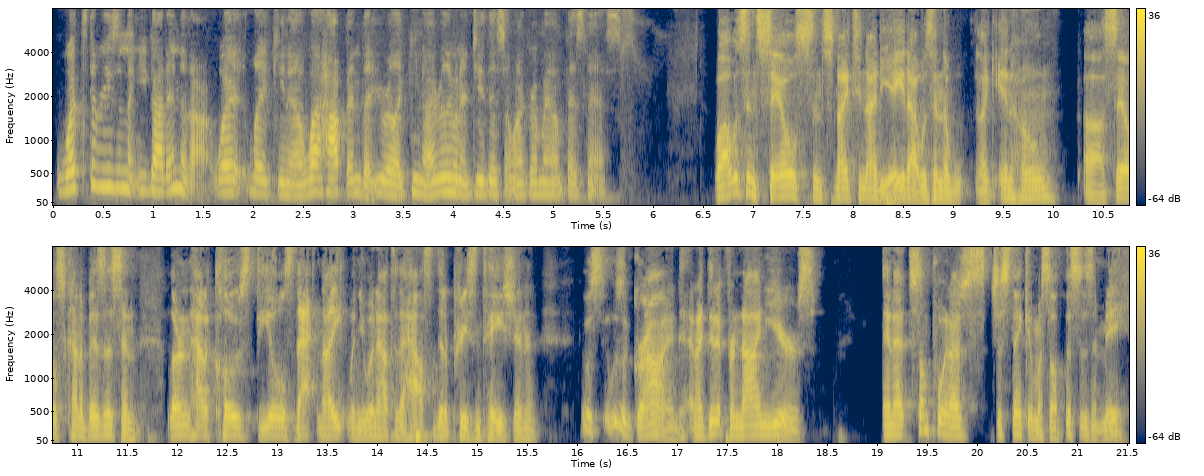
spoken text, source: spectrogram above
what's the reason that you got into that? What, like, you know, what happened that you were like, you know, I really want to do this. I want to grow my own business. Well, I was in sales since 1998. I was in the like in home uh, sales kind of business and learning how to close deals that night when you went out to the house and did a presentation. And it was it was a grind. And I did it for nine years and at some point i was just thinking to myself this isn't me.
